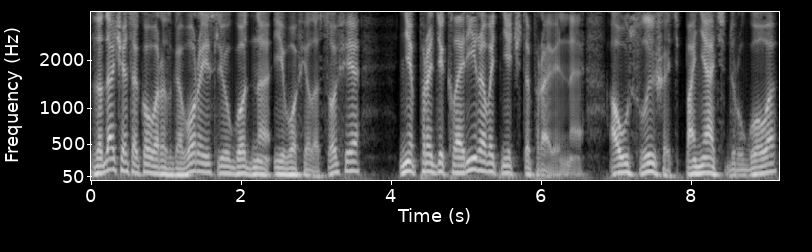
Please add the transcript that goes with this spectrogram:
Задача такого разговора, если угодно, его философия, не продекларировать нечто правильное, а услышать, понять другого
